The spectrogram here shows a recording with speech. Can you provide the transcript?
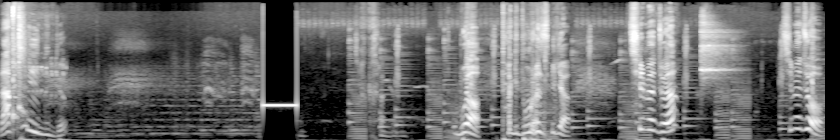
라쿤이 있는데요? 착하다 어, 뭐야? 닭이 노란색이야. 칠면조야? 칠면조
